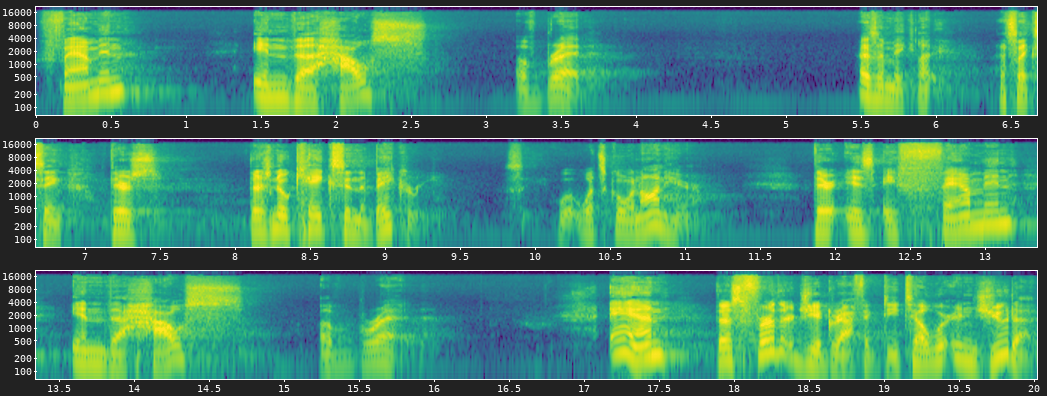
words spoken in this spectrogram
famine in the house of bread. Doesn't make like that's like saying there's there's no cakes in the bakery. What's going on here? There is a famine in the house of bread. And there's further geographic detail. We're in Judah.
